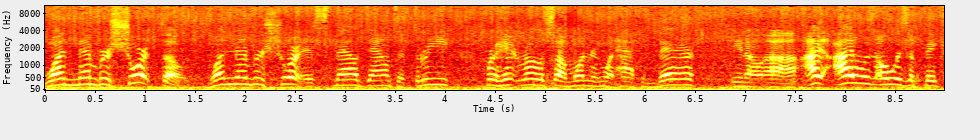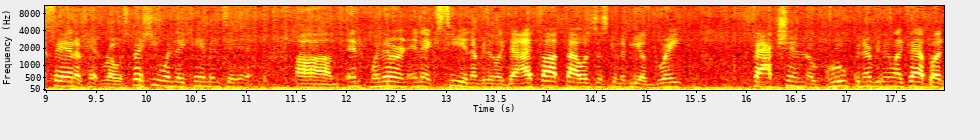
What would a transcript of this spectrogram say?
One member short though. One member short. It's now down to three for Hit Row, so I'm wondering what happened there. You know, uh, I I was always a big fan of Hit Row, especially when they came into um, and when they were in NXT and everything like that. I thought that was just going to be a great faction, a group, and everything like that. But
